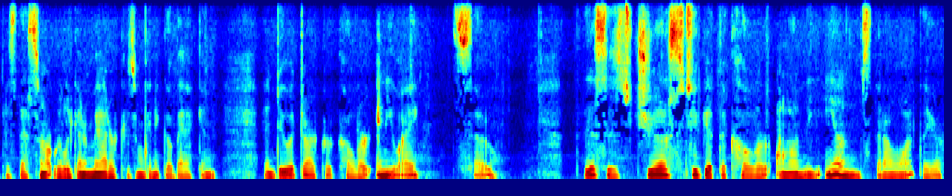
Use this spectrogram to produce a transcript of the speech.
Because that's not really going to matter because I'm going to go back and, and do a darker color anyway. So this is just to get the color on the ends that I want there.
